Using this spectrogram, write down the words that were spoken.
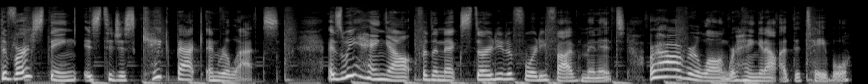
The first thing is to just kick back and relax. As we hang out for the next 30 to 45 minutes, or however long we're hanging out at the table,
